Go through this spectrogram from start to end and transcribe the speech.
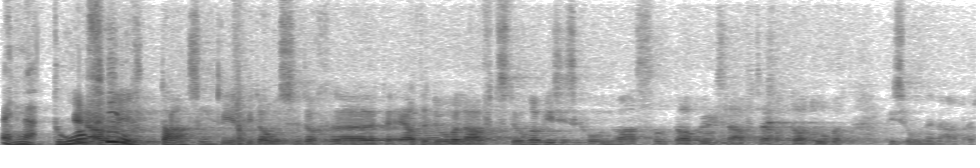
Ein Naturfilter? Genau, ganz gleich wie da draußen. Durch äh, der Erde läuft es durch bis ins Grundwasser und da bei uns läuft es einfach da durch bis unten runter.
